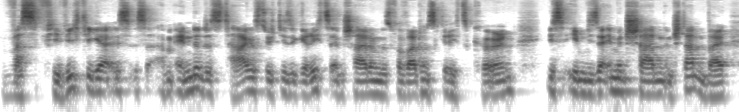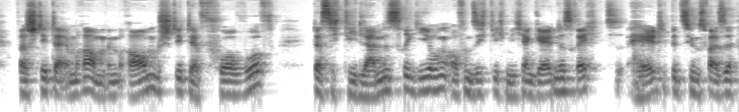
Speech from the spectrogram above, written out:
was viel wichtiger ist, ist am Ende des Tages durch diese Gerichtsentscheidung des Verwaltungsgerichts Köln ist eben dieser Image-Schaden entstanden, weil was steht da im Raum? Im Raum steht der Vorwurf, dass sich die Landesregierung offensichtlich nicht an geltendes Recht hält, beziehungsweise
